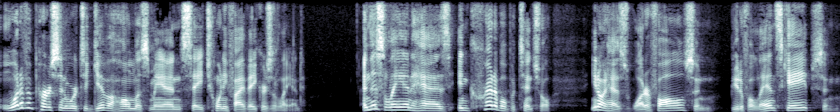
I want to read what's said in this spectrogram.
what if a person were to give a homeless man, say, 25 acres of land? And this land has incredible potential. You know, it has waterfalls and beautiful landscapes, and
